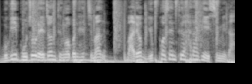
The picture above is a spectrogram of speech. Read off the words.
무기 보조 레전 등업은 했지만 마력 6% 하락이 있습니다.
